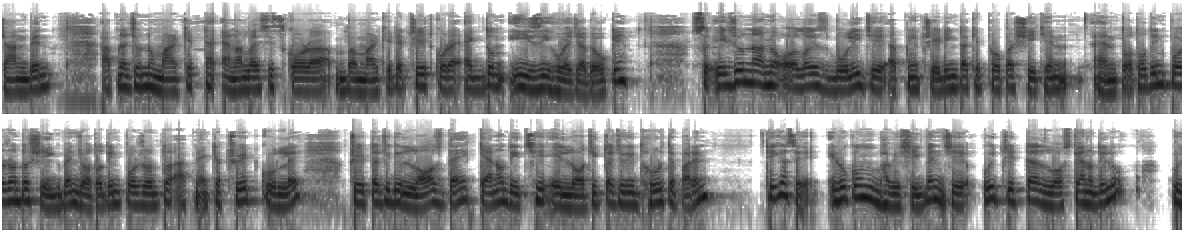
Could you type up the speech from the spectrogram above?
জানবেন, আপনার জন্য মার্কেটটা অ্যানালাইসিস করা বা মার্কেটে ট্রেড করা একদম ইজি হয়ে যাবে ওকে সো এর জন্য আমি অলওয়েজ বলি যে আপনি ট্রেডিংটাকে প্রপার শিখেন অ্যান্ড ততদিন পর্যন্ত শিখবেন, যতদিন পর্যন্ত আপনি একটা ট্রেড করলে ট্রেডটা যদি লস দেয়, কেন দিচ্ছে, এই লজিকটা যদি ধরতে পারেন, ঠিক আছে? এরকম ভাবে শিখবেন যে ওই ট্রেডটা লস কেন দিল? ওই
